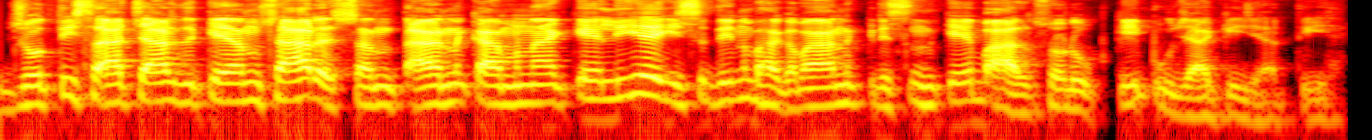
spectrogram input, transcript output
ज्योतिष आचार्य के अनुसार संतान कामना के लिए इस दिन भगवान कृष्ण के बाल स्वरूप की पूजा की जाती है।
